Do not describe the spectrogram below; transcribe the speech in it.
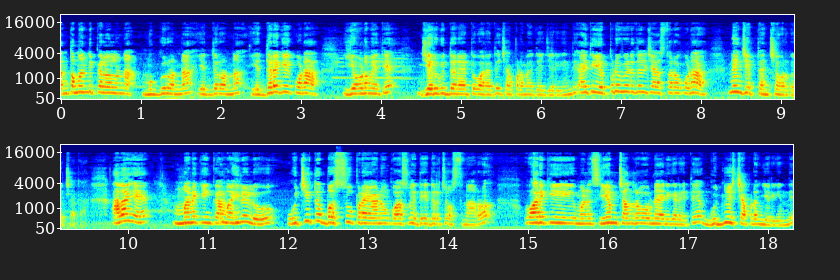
ఎంతమంది పిల్లలున్నా ముగ్గురున్నా ఇద్దరున్నా ఇద్దరికి కూడా ఇవ్వడం అయితే జరుగుద్దని అయితే వారైతే చెప్పడం అయితే జరిగింది. అయితే ఎప్పుడు విడుదల చేస్తారో కూడా నేను చెప్తాను చివరికి వచ్చాక. అలాగే మనకి ఇంకా మహిళలు ఉచిత బస్సు ప్రయాణం కోసం అయితే ఎదురు చూస్తున్నారో వారికి మన సీఎం చంద్రబాబు నాయుడు గారు అయితే గుడ్ న్యూస్ చెప్పడం జరిగింది.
